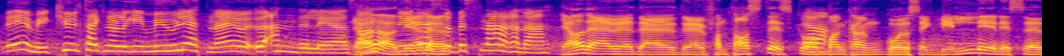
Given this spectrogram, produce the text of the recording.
Det er jo mye kul teknologi. Mulighetene er jo uendelige. sant? Ja, ja, det det er jo det. som er besnærende. Ja, det er, det er, det er fantastisk, og Ja. man kan gå seg vill i disse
